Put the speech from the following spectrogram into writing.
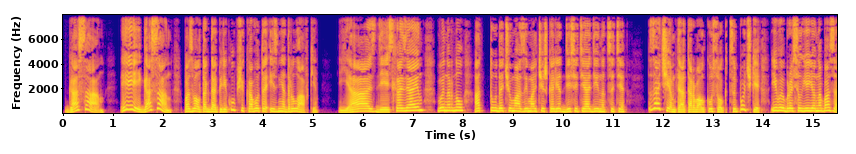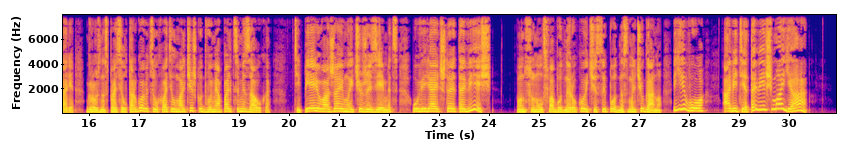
«Гасан! Эй, Гасан!» — позвал тогда перекупщик кого-то из недр лавки. «Я здесь, хозяин!» — вынырнул оттуда чумазый мальчишка лет десяти-одиннадцати. «Зачем ты оторвал кусок цепочки и выбросил ее на базаре?» — грозно спросил торговец и ухватил мальчишку двумя пальцами за ухо. «Теперь, уважаемый чужеземец, уверяет, что это вещь...» Он сунул свободной рукой часы под нос мальчугану. «Его!» А ведь эта вещь моя!»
